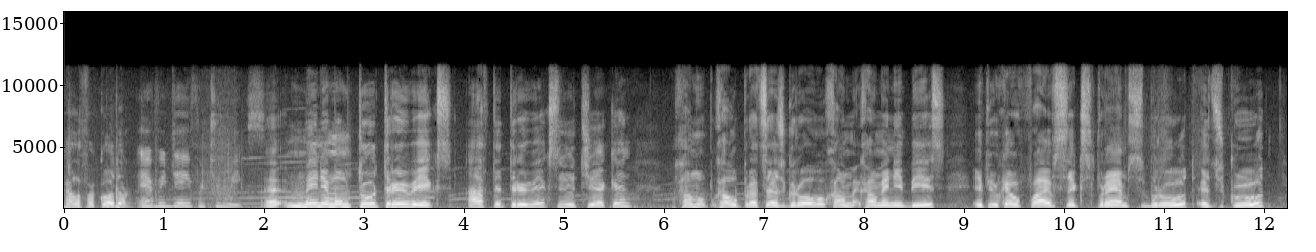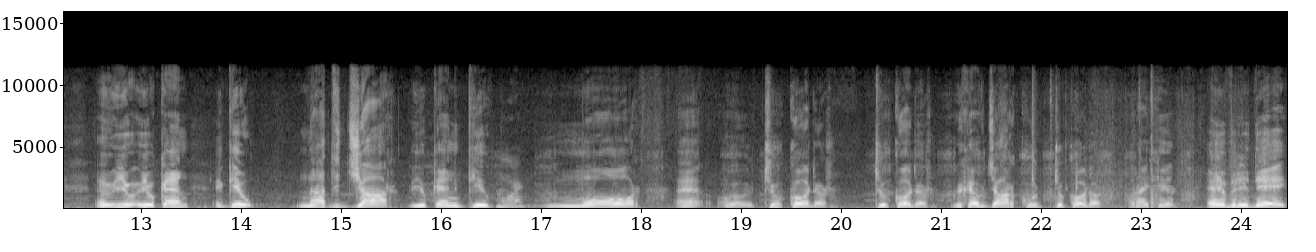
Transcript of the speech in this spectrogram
half a quarter. Every day for two weeks. Uh, minimum two three weeks. After three weeks, you checking how mu- how process grow, how, how many bees. If you have five six frames brood, it's good. Uh, you you can give not jar. You can give More. more uh, uh, two quarter, two quarter. We have jar could two quarter right here every day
